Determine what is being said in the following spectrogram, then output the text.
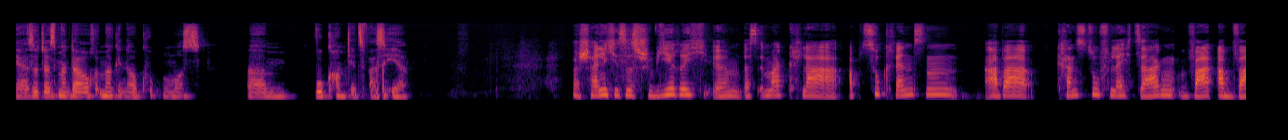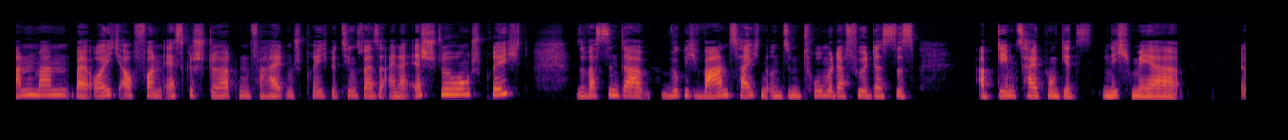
Ja, also dass man da auch immer genau gucken muss, ähm, wo kommt jetzt was her. Wahrscheinlich ist es schwierig, ähm, das immer klar abzugrenzen, aber Kannst du vielleicht sagen, ab wann man bei euch auch von essgestörten Verhalten spricht, beziehungsweise einer Essstörung spricht? Also was sind da wirklich Warnzeichen und Symptome dafür, dass es ab dem Zeitpunkt jetzt nicht mehr, äh,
